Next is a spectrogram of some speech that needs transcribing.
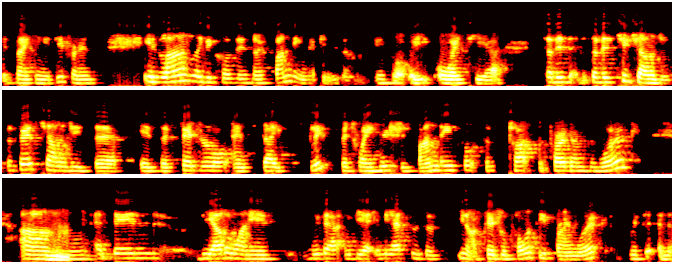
it's making a difference, is largely because there's no funding mechanism, is what we always hear. So there's, so there's two challenges. The first challenge is the, is the federal and state split between who should fund these sorts of types of programs of work. Um, mm. And then the other one is without, with the, in the absence of you know a federal policy framework with an,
